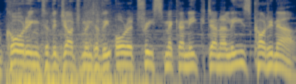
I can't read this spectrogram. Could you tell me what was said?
According to the judgment of the Oratrice Mécanique d'Analyse Cardinal,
